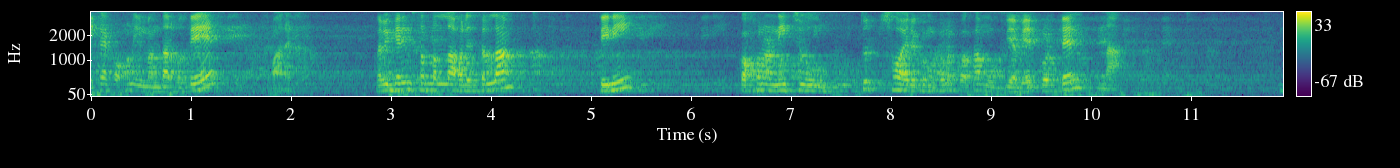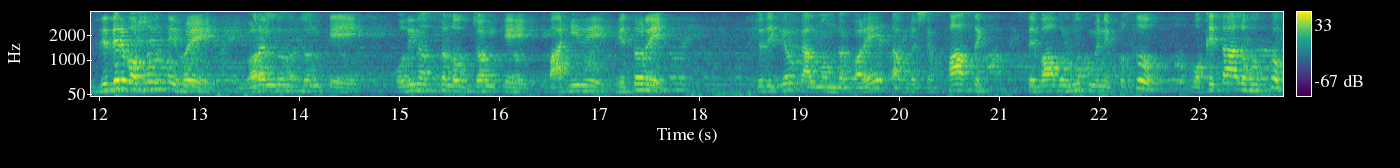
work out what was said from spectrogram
এটা কখনো ইমানদার হতে পারে না। নবী করিম আলাইহি সাল্লাম তিনি কখনো নিচু, তুচ্ছ এরকম কোনো কথা মুখ দিয়ে বের করতেন না। জেদের বশবর্তী হয়ে ঘরের লোকজনকে, অধীনস্থ লোকজনকে বাহিরে, ভেতরে যদি কেউ গালমন্দ করে, তাহলে সে ফাসিক সে বাবুল মুকমিনী ফুসুক ও কিতালহু কুফ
